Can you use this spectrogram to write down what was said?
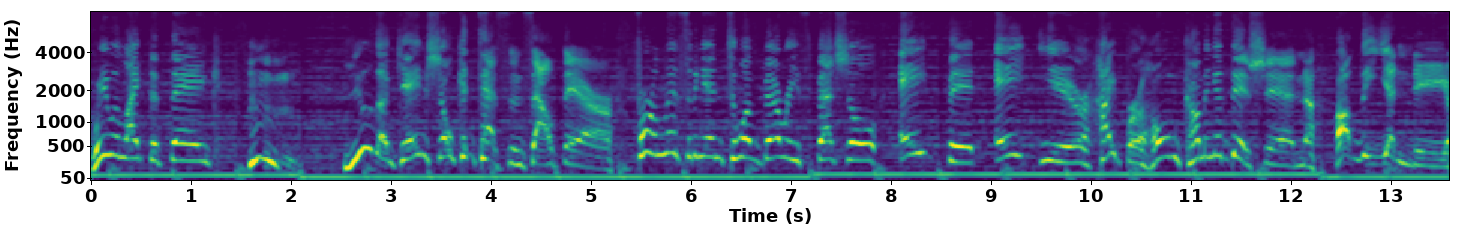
we would like to thank, hmm, you, the game show contestants out there, for listening in to a very special 8 bit, 8 year Hyper Homecoming edition of the Indy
